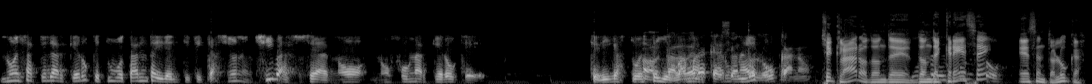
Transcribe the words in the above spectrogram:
no es aquel arquero que tuvo tanta identificación en Chivas, o sea, no no fue un arquero que que digas tú este no, a creció en Toluca, ¿no? Sí, claro, donde donde crece es en Toluca.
